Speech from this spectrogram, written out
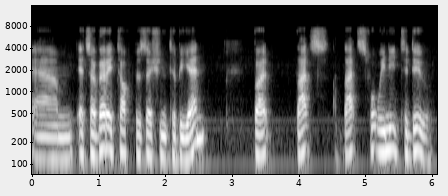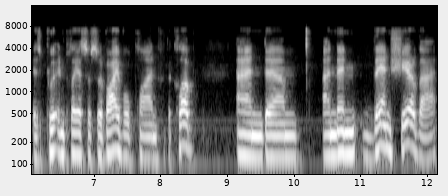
Um, it's a very tough position to be in, but that's that's what we need to do is put in place a survival plan for the club, and um, and then then share that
